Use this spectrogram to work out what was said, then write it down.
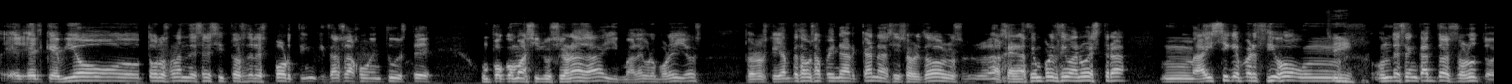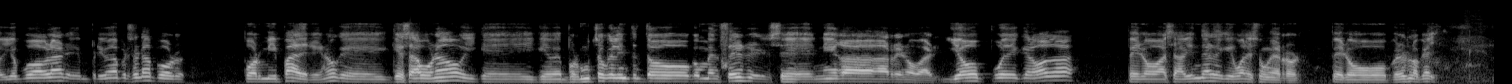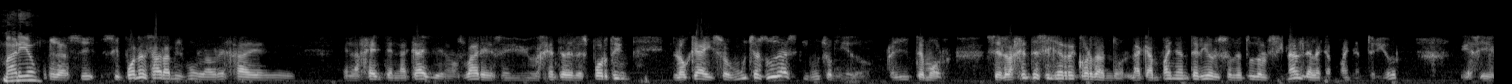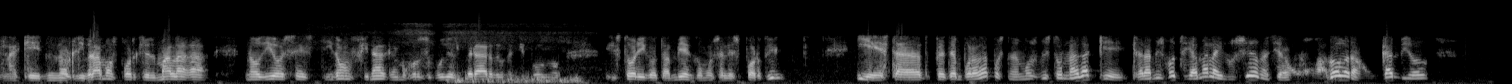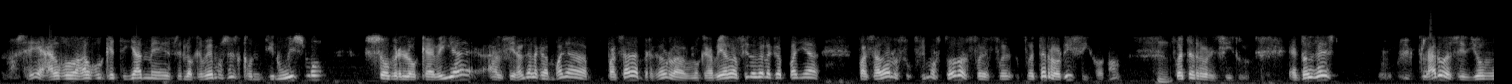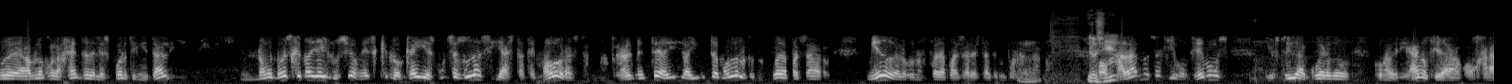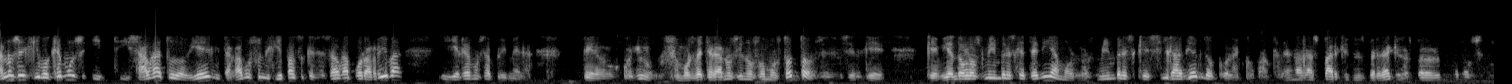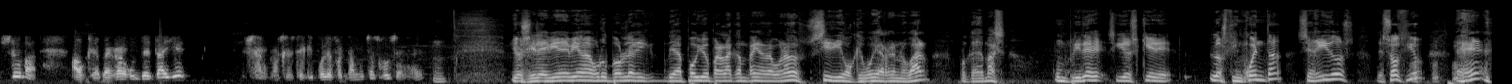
el, el que vio todos los grandes éxitos del Sporting, quizás la juventud esté un poco más ilusionada y me alegro por ellos, pero los que ya empezamos a peinar canas y sobre todo los- la generación por encima nuestra, mm, ahí sí que percibo un, Sí. un desencanto absoluto. Yo puedo hablar en primera persona por por mi padre, ¿no? Que, que se ha abonado y que, y que por mucho que le intento convencer, se niega a renovar. Yo puede que lo haga, pero a sabiendas de que igual es un error. Pero, pero es lo que hay. Mario. Mira, si, si pones ahora mismo la oreja en, en la gente, en la calle, en los bares, en la gente del Sporting, lo que hay son muchas dudas y mucho miedo. Hay temor. Si la gente sigue recordando la campaña anterior y sobre todo el final de la campaña anterior, en la que nos libramos porque el Málaga no dio ese estirón final que a lo mejor se pudo esperar de un equipo histórico también como es el Sporting, y esta pretemporada pues no hemos visto nada que, que ahora mismo te llama la ilusión, es decir, algún jugador, algún cambio, no sé, algo, algo que te llame, lo que vemos es continuismo sobre lo que había al final de la campaña pasada, pero claro, lo- que había al final de la campaña pasada lo sufrimos todos, fue, fue, fue terrorífico, ¿no? Fue terrorífico. Entonces, claro, es decir, yo eh, hablo con la gente del Sporting y tal, y no, no es que no haya ilusión, es que lo que hay es muchas dudas y hasta temor, hasta realmente hay, hay un temor de lo que nos pueda pasar, miedo de lo que nos pueda pasar esta temporada. Yo sí. Ojalá nos equivoquemos, y estoy de acuerdo con Adrián, o sea, ojalá nos equivoquemos y, y salga todo bien, y tengamos un equipazo que se salga por arriba y lleguemos a primera. Pero, coño, somos veteranos y no somos tontos, es decir, que, que viendo los mimbres que teníamos, los mimbres que siga habiendo, con la, aunque venga Gaspar, que no es verdad que Gaspar nos ilusiona, aunque venga algún detalle, sabemos que a este equipo le faltan muchas cosas, ¿eh? Yo si le viene bien al Grupo de apoyo para la campaña de abonados, sí digo que voy a renovar, porque además cumpliré, si Dios quiere, los 50 seguidos de socio. ¿eh?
